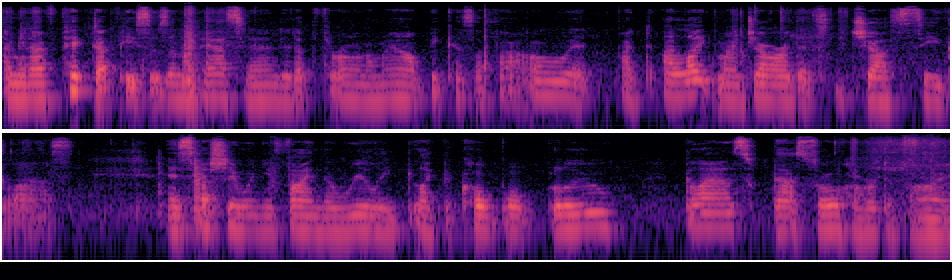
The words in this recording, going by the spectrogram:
I mean, I've picked up pieces in the past and I ended up throwing them out because I thought, oh, it, I, I like my jar that's just sea glass, especially when you find the really, like the cobalt blue glass, that's so hard to find.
